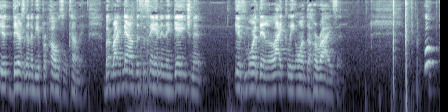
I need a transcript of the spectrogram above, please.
it, there's going to be a proposal coming. But right now, this is saying an engagement is more than likely on the horizon. Whoop.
